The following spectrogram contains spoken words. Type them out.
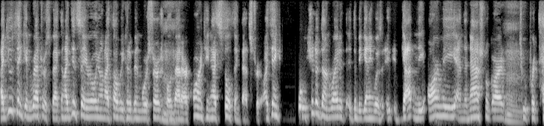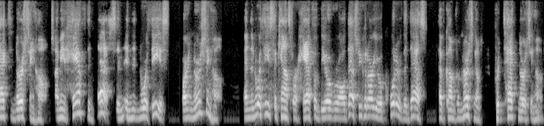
I do think, in retrospect, and I did say early on, I thought we could have been more surgical mm-hmm. about our quarantine. I still think that's true. I think what we should have done right at, the beginning was it, it gotten the army and the national guard mm. to protect nursing homes. I mean, half the deaths in, in the Northeast are in nursing homes. And the Northeast accounts for half of the overall deaths. So you could argue a quarter of the deaths have come from nursing homes. Protect nursing homes.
